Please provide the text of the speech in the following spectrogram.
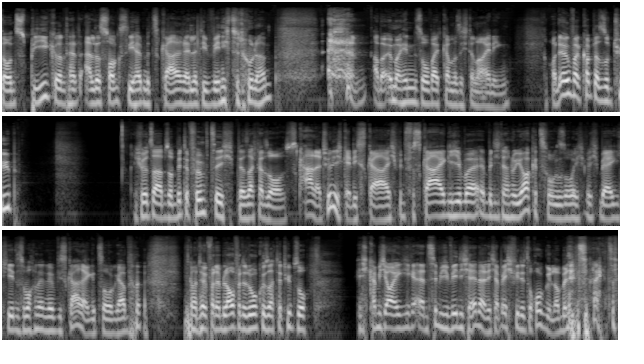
Don't Speak und halt alle Songs, die halt mit Ska relativ wenig zu tun haben. Aber immerhin, so weit kann man sich dann noch einigen. Und irgendwann kommt da so ein Typ, ich würde sagen, so Mitte 50, der sagt dann so, Ska, natürlich kenne ich Ska. Ich bin für Ska eigentlich immer, bin ich nach New York gezogen, so. Ich, ich mir eigentlich jedes Wochenende irgendwie Ska reingezogen habe. Und irgendwann im Laufe der Doku sagt der Typ so, ich kann mich auch eigentlich an ziemlich wenig erinnern. Ich habe echt viele Drogen genommen in der Zeit.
